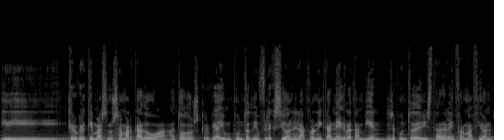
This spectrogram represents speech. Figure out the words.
y creo que el que más nos ha marcado a, todos. Creo que hay un punto de inflexión en la crónica negra también, desde el punto de vista de la información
